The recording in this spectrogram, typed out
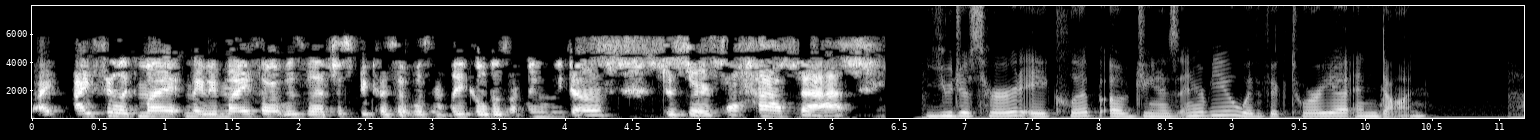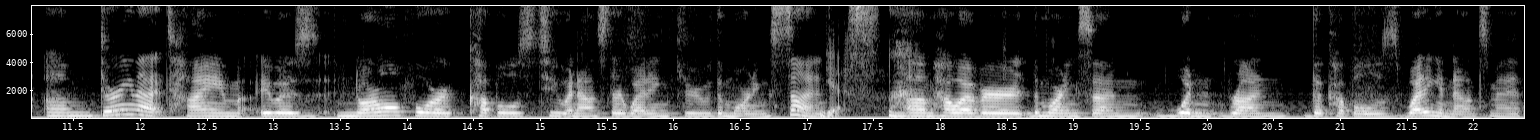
I, I feel like my maybe my thought was that just because it wasn't legal doesn't mean we don't deserve to have that. You just heard a clip of Gina's interview with Victoria and Dawn. Um, during that time, it was normal for couples to announce their wedding through the Morning Sun. Yes. Um, however, the Morning Sun wouldn't run the couple's wedding announcement.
